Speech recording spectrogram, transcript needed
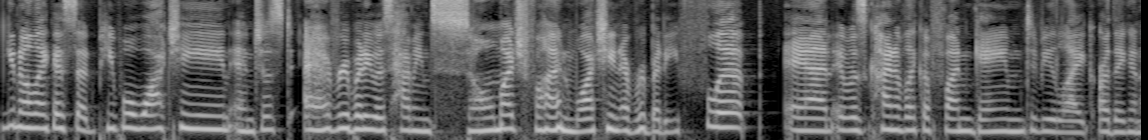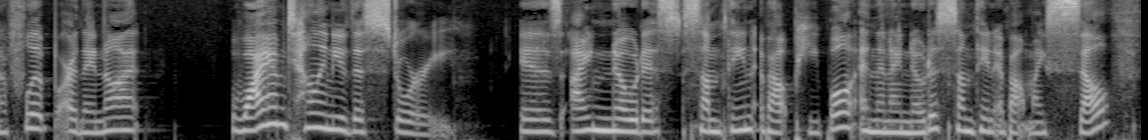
you know, like I said, people watching and just everybody was having so much fun watching everybody flip. And it was kind of like a fun game to be like, Are they going to flip? Are they not? Why I'm telling you this story is I noticed something about people and then I noticed something about myself.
